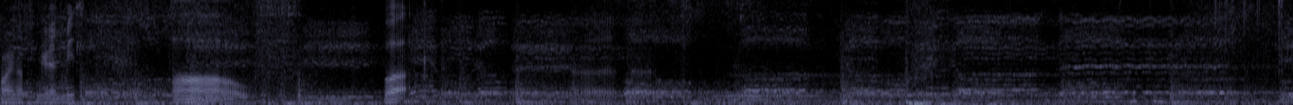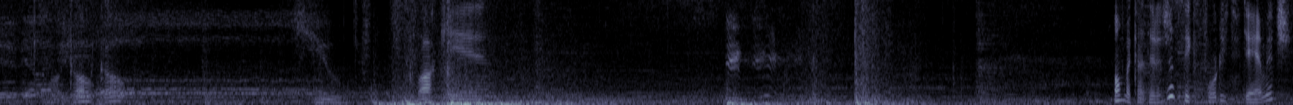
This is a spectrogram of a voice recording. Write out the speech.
far enough from your enemies. Oh, fuck. Fucking. Oh my god, did I just take 42 damage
